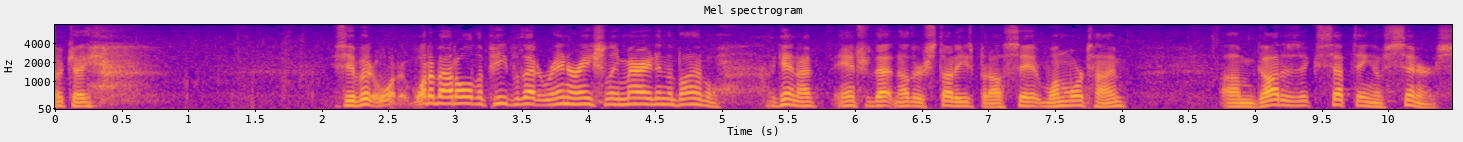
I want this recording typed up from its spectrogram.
Okay. You see, but what, what about all the people that were interracially married in the Bible? Again, I've answered that in other studies, but I'll say it one more time. Um, God is accepting of sinners.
